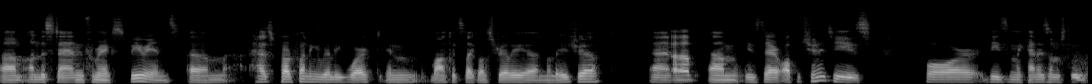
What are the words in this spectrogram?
um, understand from your experience, um, has crowdfunding really worked in markets like Australia and Malaysia? And Um, um, is there opportunities for these mechanisms to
